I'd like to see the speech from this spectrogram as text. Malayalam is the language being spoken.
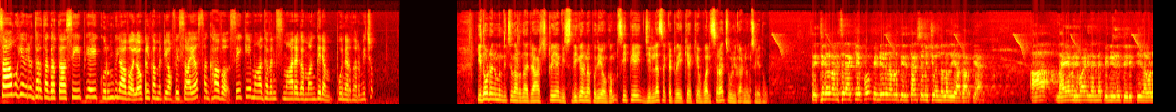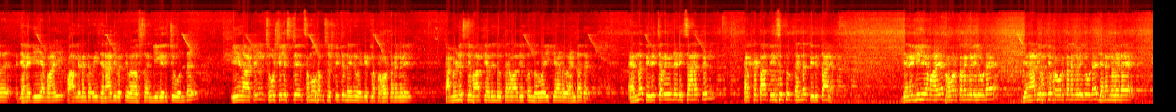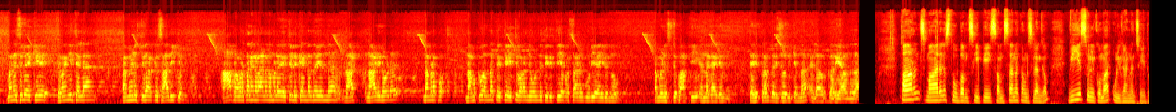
സാമൂഹ്യ വിരുദ്ധർ തകർത്ത C P I Kurumbilavu local committee ഓഫീസായ സഖാവ് സി കെ മാധവൻ സ്മാരക മന്ദിരം പുനർനിർമ്മിച്ചു. ഇതോടനുബന്ധിച്ച് നടന്ന രാഷ്ട്രീയ വിശദീകരണ പൊതുയോഗം സി പി ഐ ജില്ലാ സെക്രട്ടറി കെ കെ വത്സരാജ് ഉദ്ഘാടനം ചെയ്തു. തെറ്റുകൾ മനസ്സിലാക്കിയപ്പോൾ പിന്നീട് നമ്മൾ തിരുത്താൻ ശ്രമിച്ചു എന്നുള്ളത് യാഥാർത്ഥ്യമാണ്. ആ നയപരിപാടി തന്നെ പിന്നീട് തിരുത്തി നമ്മൾ ജനകീയമായി പാർലമെന്ററി ജനാധിപത്യ വ്യവസ്ഥ അംഗീകരിച്ചുകൊണ്ട് ഈ നാട്ടിൽ സോഷ്യലിസ്റ്റ് സമൂഹം സൃഷ്ടിക്കുന്നതിന് വേണ്ടിയിട്ടുള്ള പ്രവർത്തനങ്ങളിൽ കമ്മ്യൂണിസ്റ്റ് പാർട്ടി അതിന്റെ ഉത്തരവാദിത്വം നിർവഹിക്കുകയാണ് വേണ്ടത്. എന്ന തിരിച്ചറിവിന്റെ അടിസ്ഥാനത്തിൽ കൽക്കട്ട തീസിസ് തന്നെ തിരുത്താനും ജനകീയമായ പ്രവർത്തനങ്ങളിലൂടെ ജനാധിപത്യ പ്രവർത്തനങ്ങളിലൂടെ ജനങ്ങളുടെ മനസ്സിലേക്ക് ഇറങ്ങിച്ചെല്ലാൻ കമ്മ്യൂണിസ്റ്റുകാർക്ക് സാധിക്കും. ആ പ്രവർത്തനങ്ങളാണ് നമ്മൾ ഏറ്റെടുക്കേണ്ടത് എന്ന് നാടിനോട് നമ്മുടെ നമുക്ക് വന്ന തെറ്റ് ഏറ്റു പറഞ്ഞുകൊണ്ട് തിരുത്തിയ പ്രസ്ഥാനം കൂടിയായിരുന്നു കമ്മ്യൂണിസ്റ്റ് പാർട്ടി എന്ന കാര്യം ചരിത്രം പരിശോധിക്കുന്ന എല്ലാവർക്കും അറിയാവുന്നതാണ്. പാറൻ സ്മാരക സ്തൂപം സി പി ഐ സംസ്ഥാന കൗൺസിൽ അംഗം വി എസ് സുനിൽകുമാർ ഉദ്ഘാടനം ചെയ്തു.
